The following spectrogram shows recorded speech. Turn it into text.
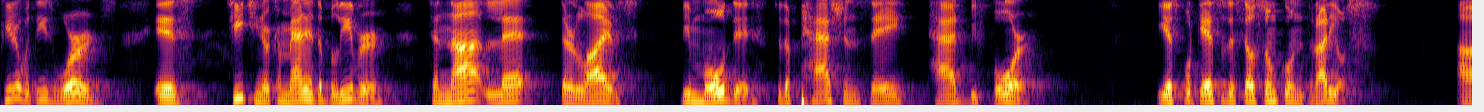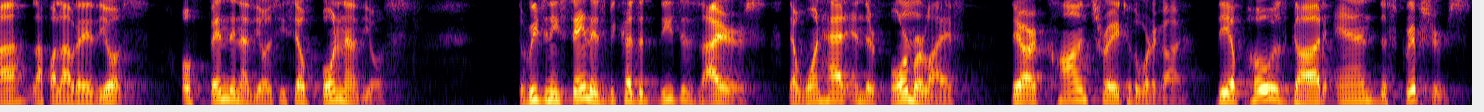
Peter, with these words, is teaching or commanding the believer to not let their lives be molded to the passions they had before. Y es porque esos deseos son contrarios a la palabra de Dios. Ofenden a Dios y se oponen a Dios. The reason he's saying this is because these desires that one had in their former life, they are contrary to the Word of God. They oppose God and the Scriptures.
